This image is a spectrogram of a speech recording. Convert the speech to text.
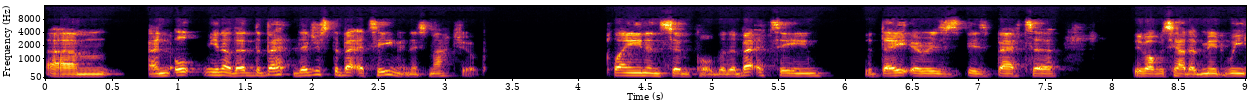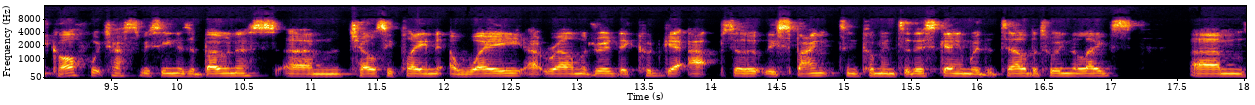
Um, and oh, you know they're the be- they're just the better team in this matchup. Plain and simple, they're the better team. The data is is better. They've obviously had a midweek off, which has to be seen as a bonus. Um, Chelsea playing away at Real Madrid, they could get absolutely spanked and come into this game with the tail between the legs. Um,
